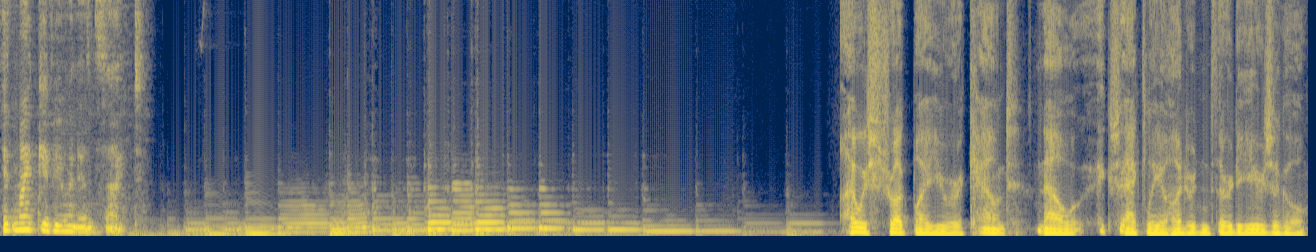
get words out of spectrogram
It might give you an insight. I was struck by your account now exactly 130 years ago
